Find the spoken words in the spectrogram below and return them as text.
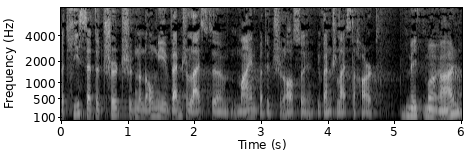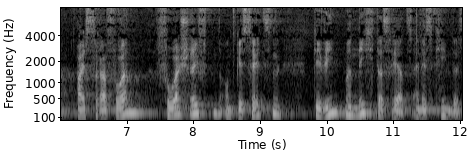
But he said the church should not only evangelize the mind, but it should also evangelize the heart. Mit Moral als Reform, Vorschriften und Gesetzen gewinnt man nicht das Herz eines Kindes.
